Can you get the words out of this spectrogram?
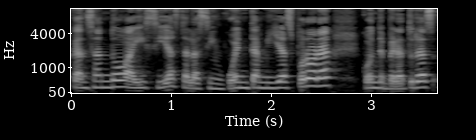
alcanzando ahí sí hasta las 50 millas por hora, con temperaturas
